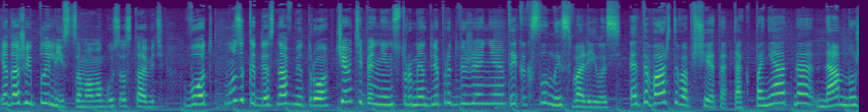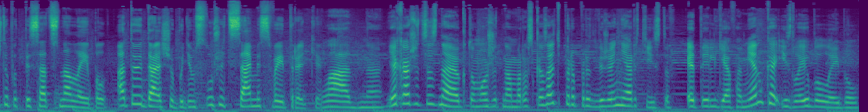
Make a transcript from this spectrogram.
Я даже и плейлист сама могу составить. Вот, музыка для сна в метро. Чем тебя не инструмент для продвижения? Ты как с луны свалилась. Это важно вообще-то. Так понятно, нам нужно подписаться на лейбл, а то и дальше будем слушать сами свои треки. Ладно, я, кажется, знаю, кто может нам рассказать про продвижение артистов. Это Илья Фоменко из лейбла Лейбл.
